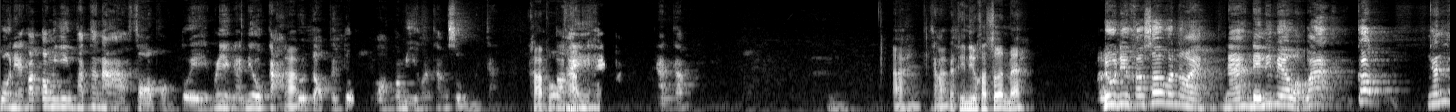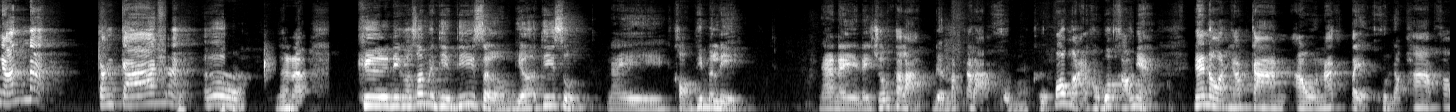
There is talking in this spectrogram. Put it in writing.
พวกเนี้ยก็ต้องยิ่งพัฒนาฟอร์มของตัวเอง ไม่อย่างนั้นเนี่ยโอกาสครับโดนดรอปเป็นตัวรองก็มีค่อนข้างสูงเหมือนกัน ครับผมก็ให้ให้กันครับอืมอะครับมากันที่นิวคาสเซิลไหมมาดูนิวคาสเซิลกันหน่อยนะเดลี่เมลบอกว่า ก็งั้นๆน่ะ กลางๆน่ะ เออนะครับ คือนิวคาสเซิลเป็นทีมที่เสริมเยอะที่สุดในของพิมยร์ลีกนะในในช่วงตลาดเดือนมกราคม คือเป้าหมายของพวกเขาเนี่ย แน่นอนครับการเอานักเตะคุณภาพเข้า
